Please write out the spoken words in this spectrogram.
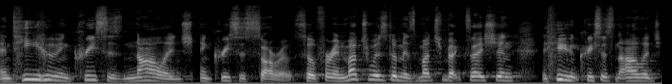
and he who increases knowledge increases sorrow. So, for in much wisdom is much vexation, and he who increases knowledge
